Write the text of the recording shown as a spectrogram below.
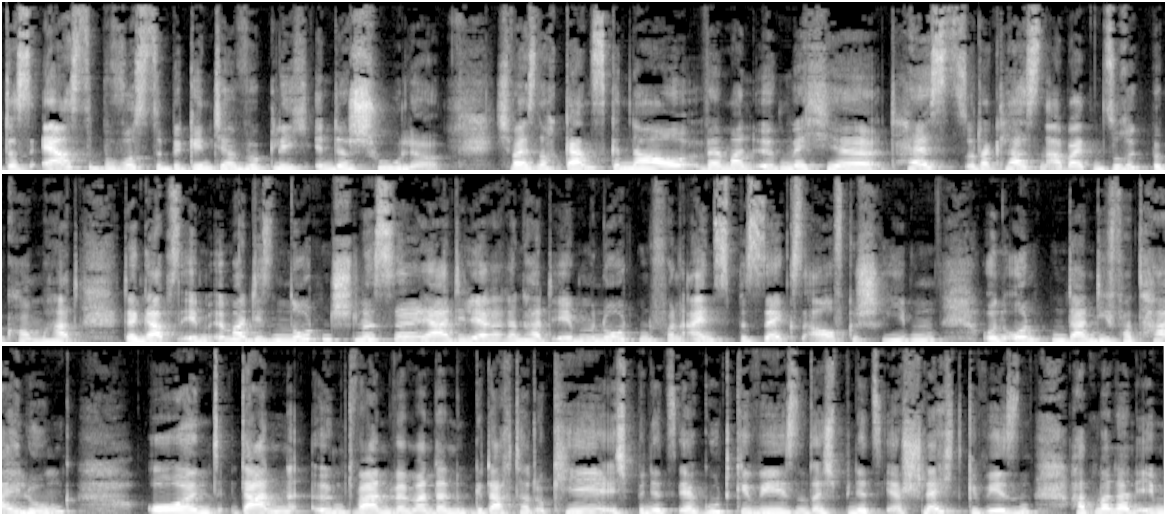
das erste Bewusste beginnt ja wirklich in der Schule. Ich weiß noch ganz genau, wenn man irgendwelche Tests oder Klassenarbeiten zurückbekommen hat, dann gab es eben immer diesen Notenschlüssel. Ja, die Lehrerin hat eben Noten von eins bis sechs aufgeschrieben und unten dann die Verteilung. Und dann irgendwann, wenn man dann gedacht hat, okay, ich bin jetzt eher gut gewesen oder ich bin jetzt eher schlecht gewesen, hat man dann eben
